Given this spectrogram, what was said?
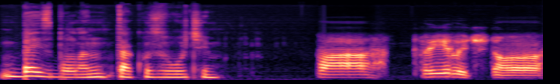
bezbolan, tako zvuči. Pa prilično,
